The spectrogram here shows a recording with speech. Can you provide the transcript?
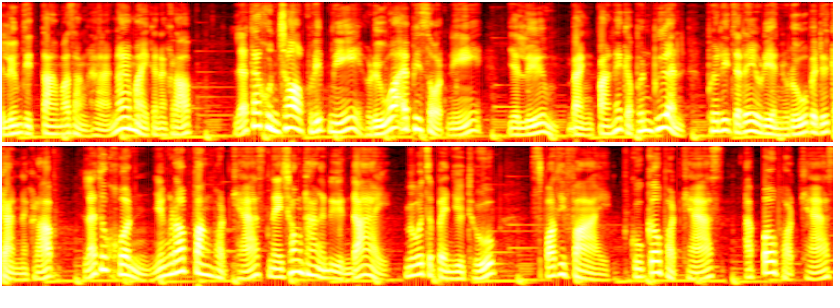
อย่าลืมติดตามอสังหาหน้าไมค์กันนะครับ และถ้าคุณชอบคลิปนี้หรือว่า episode นี้ อย่าลืมแบ่งปันให้กับเพื่อนๆ เพื่อที่จะได้เรียนรู้ไปด้วยกันนะครับ และทุกคนยังรับฟังพอดแคสต์ในช่องทางอื่นๆ ได้ ไม่ว่าจะเป็น YouTube Spotify Google Podcast Apple Podcast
